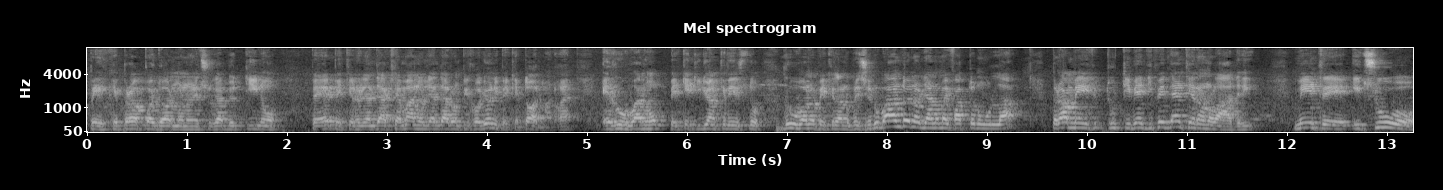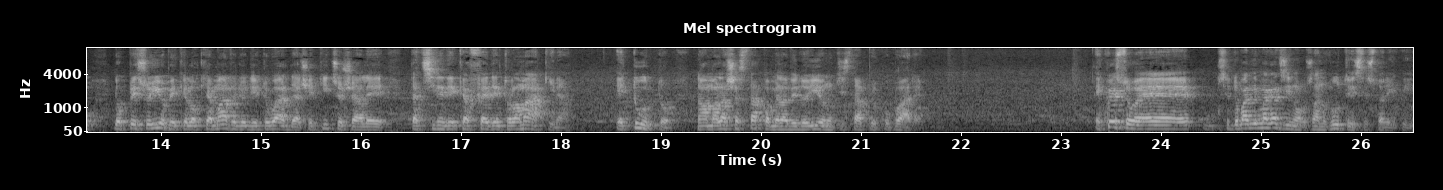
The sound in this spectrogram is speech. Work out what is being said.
perché però poi dormono nel suo gabbiottino perché non li andare a chiamare, non li andare a rompicoglioni perché dormono eh? e rubano, perché ti ho anche visto, rubano perché l'hanno preso rubando e non gli hanno mai fatto nulla, però me tutti i miei dipendenti erano ladri, mentre il suo l'ho preso io perché l'ho chiamato e gli ho detto guarda c'è Tizio c'ha le tazzine del caffè dentro la macchina. È tutto. No ma lascia stare me la vedo io non ti sta a preoccupare. E questo è se domandi in magazzino lo sanno tutte queste storie qui.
